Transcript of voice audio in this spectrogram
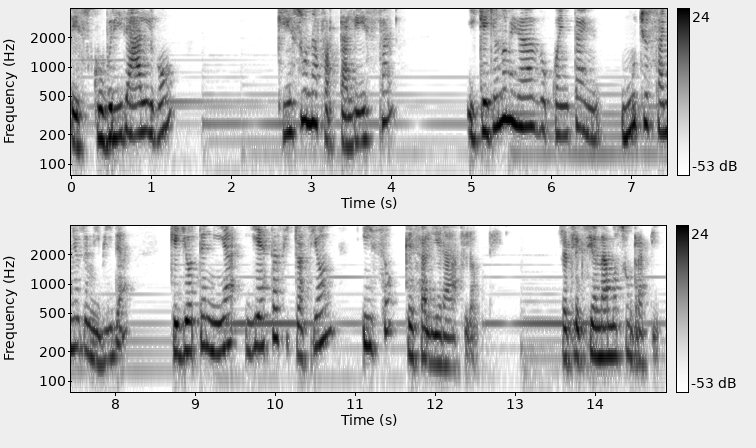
descubrir algo que es una fortaleza y que yo no me había dado cuenta en muchos años de mi vida que yo tenía y esta situación hizo que saliera a flote. Reflexionamos un ratito.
